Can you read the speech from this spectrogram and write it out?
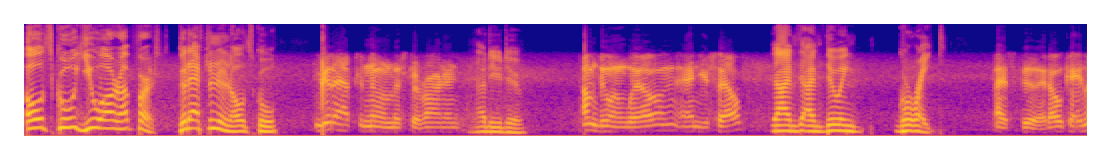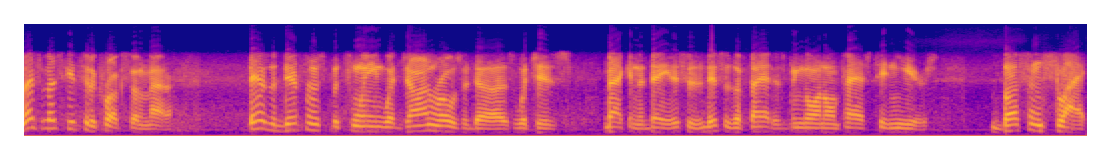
Old School, you are up first. Good afternoon, Old School. Good afternoon, Mr. Vernon. How do you do? I'm doing well, and yourself? I'm I'm doing great. That's good. Okay, let's let's get to the crux of the matter. There's a difference between what John Roser does, which is back in the day. This is this is a fad that's been going on past ten years. Bussing slack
